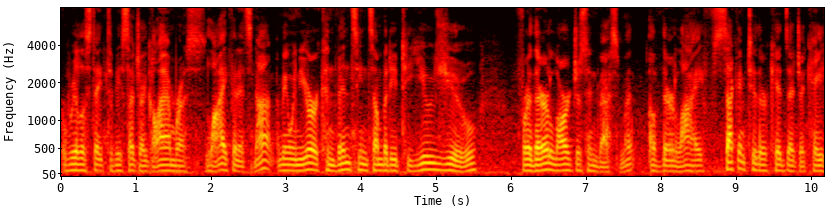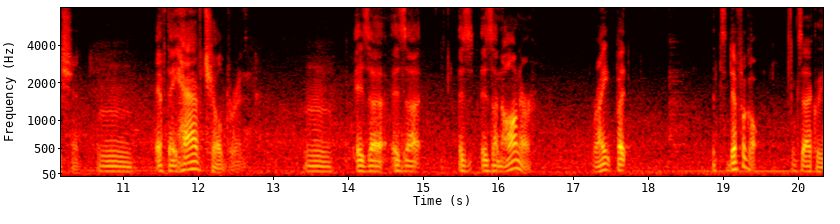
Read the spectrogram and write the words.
real estate to be such a glamorous life, and it's not. I mean, when you're convincing somebody to use you for their largest investment of their life, second to their kids' education, if they have children, is a is a is, is an honor, right? But it's difficult. Exactly.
